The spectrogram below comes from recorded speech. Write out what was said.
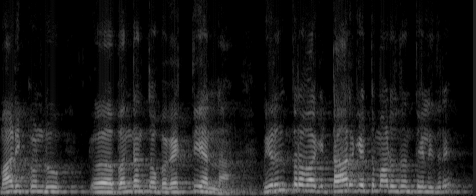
ಮಾಡಿಕೊಂಡು ಬಂದಂಥ ಒಬ್ಬ ವ್ಯಕ್ತಿಯನ್ನು ನಿರಂತರವಾಗಿ ಟಾರ್ಗೆಟ್ ಮಾಡುವುದು ಅಂತ ಹೇಳಿದರೆ?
